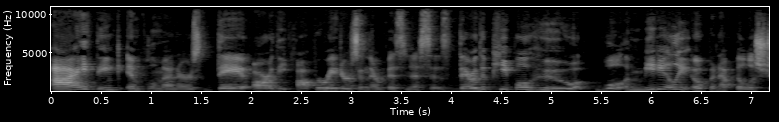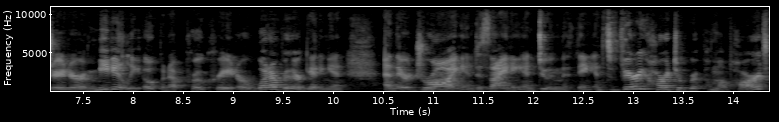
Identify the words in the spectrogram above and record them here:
I think implementers, they are the operators in their businesses. They're the people who will immediately open up Illustrator, immediately open up Procreate or whatever they're getting in, and they're drawing and designing and doing the thing. It's very hard to rip them apart,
